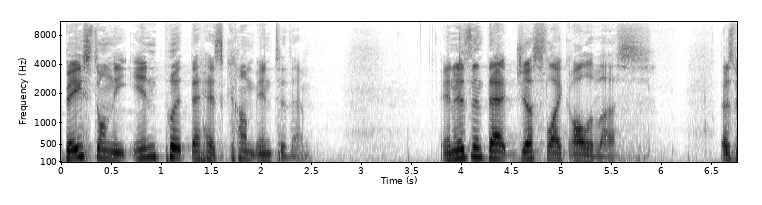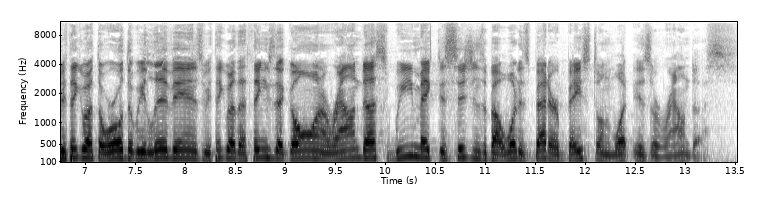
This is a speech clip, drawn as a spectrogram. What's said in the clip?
based on the input that has come into them. And isn't that just like all of us? As we think about the world that we live in, as we think about the things that go on around us, we make decisions about what is better based on what is around us.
